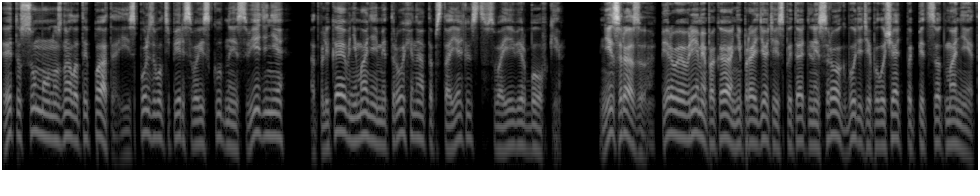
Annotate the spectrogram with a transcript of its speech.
Эту сумму он узнал от Ипата и использовал теперь свои скудные сведения, отвлекая внимание Митрохина от обстоятельств своей вербовки. «Не сразу. Первое время, пока не пройдете испытательный срок, будете получать по 500 монет.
